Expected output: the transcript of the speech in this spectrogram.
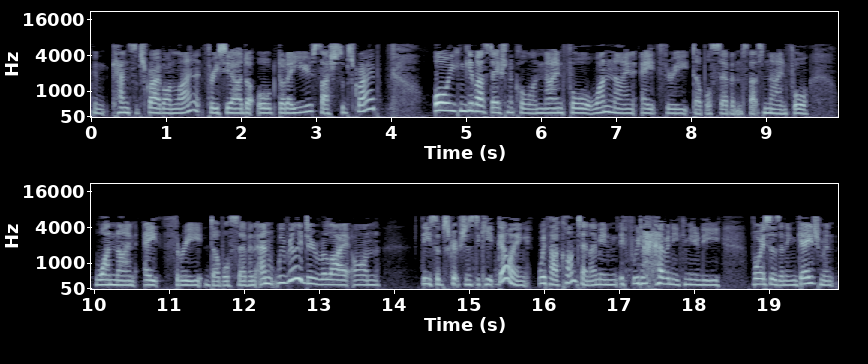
can, can subscribe online at 3cr.org.au slash subscribe. Or you can give our station a call on 94198377. So that's 94 198377. And we really do rely on these subscriptions to keep going with our content. I mean, if we don't have any community voices and engagement,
